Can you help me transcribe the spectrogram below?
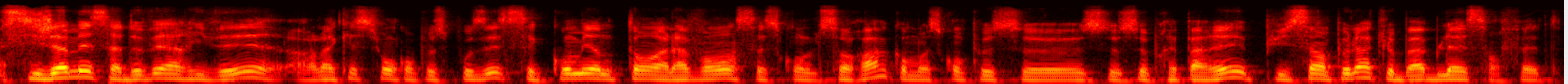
si jamais ça devait arriver, alors la question qu'on peut se poser, c'est combien de temps à l'avance est-ce qu'on le saura? Comment est-ce qu'on peut se, se, préparer? Puis c'est un peu là que le bas blesse en fait.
